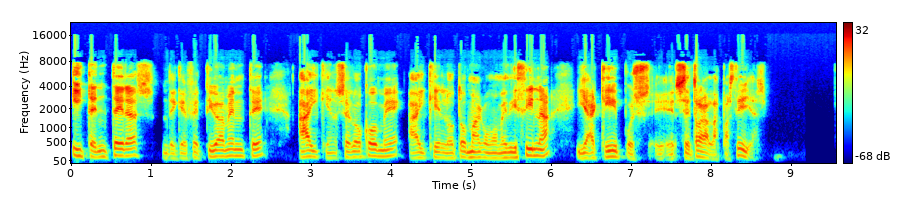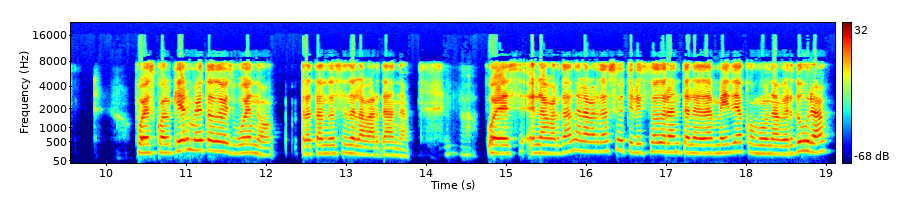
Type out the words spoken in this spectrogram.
y te enteras de que efectivamente hay quien se lo come, hay quien lo toma como medicina y aquí pues eh, se tragan las pastillas. Pues cualquier método es bueno tratándose de la bardana. Pues eh, la bardana la verdad se utilizó durante la Edad Media como una verdura,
